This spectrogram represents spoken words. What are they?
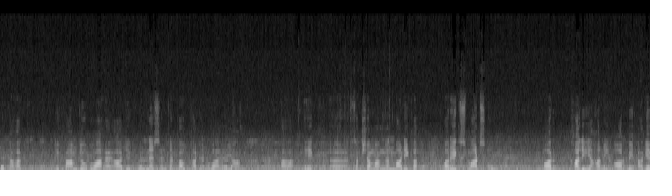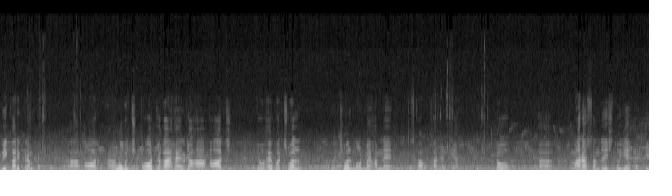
के तहत ये काम जो हुआ है आज एक वेलनेस सेंटर का उद्घाटन हुआ है यहाँ आ, एक आ, सक्षम आंगनबाड़ी का और एक स्मार्ट स्कूल का और खाली यहाँ नहीं और भी आगे भी कार्यक्रम है। और कुछ और जगह हैं जहाँ आज जो है वर्चुअल वर्चुअल मोड में हमने इसका उद्घाटन किया। है तो आ, हमारा संदेश तो ये है कि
